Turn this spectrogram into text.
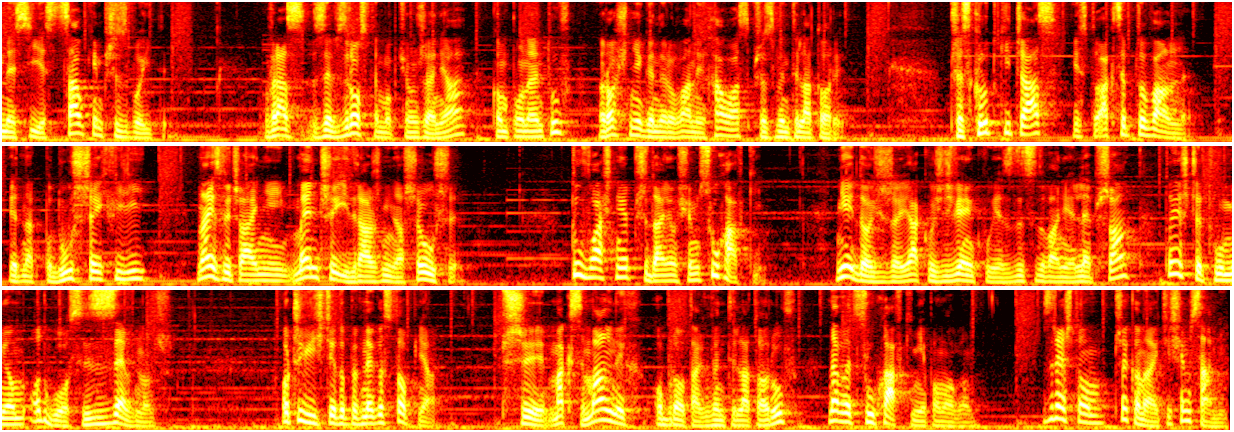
MSI jest całkiem przyzwoity. Wraz ze wzrostem obciążenia komponentów rośnie generowany hałas przez wentylatory. Przez krótki czas jest to akceptowalne, jednak po dłuższej chwili najzwyczajniej męczy i drażni nasze uszy. Tu właśnie przydają się słuchawki. Nie dość, że jakość dźwięku jest zdecydowanie lepsza, to jeszcze tłumią odgłosy z zewnątrz. Oczywiście do pewnego stopnia. Przy maksymalnych obrotach wentylatorów nawet słuchawki nie pomogą. Zresztą przekonajcie się sami.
